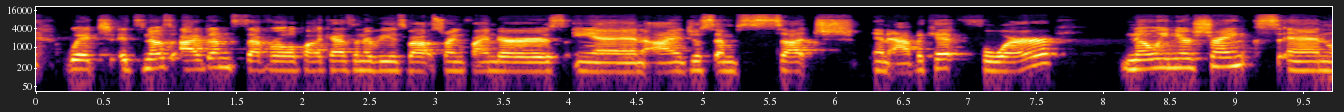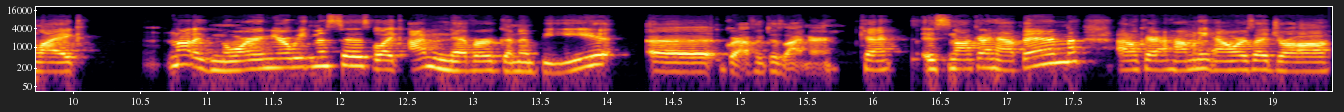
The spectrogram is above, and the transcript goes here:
which it's no I've done several podcast interviews about strength finders and I just am such an advocate for knowing your strengths and like not ignoring your weaknesses, but like I'm never going to be a graphic designer. Okay. It's not going to happen. I don't care how many hours I draw.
